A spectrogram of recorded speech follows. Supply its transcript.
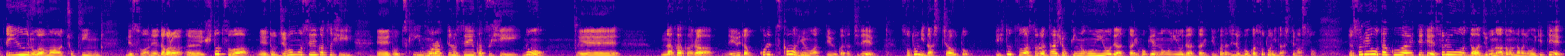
っていうのが、まあ、貯金ですわね。だから、えー一つは、えっ、と、自分の生活費、えっ、と、月もらってる生活費の、えー中から、えー言うたら、これ使わへんわっていう形で、外に出しちゃうとで、一つは、それは退職金の運用であったり、保険の運用であったりという形で僕は外に出してますと。で、それを蓄えてて、それを、だから自分の頭の中に置いてて、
